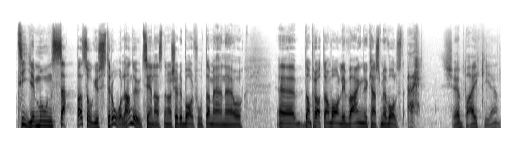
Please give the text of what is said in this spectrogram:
10 Moon Zappa såg ju strålande ut senast när de körde barfota med henne. Och, eh, de pratar om vanlig vagn nu kanske med våldst. Äh, kör bike igen.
